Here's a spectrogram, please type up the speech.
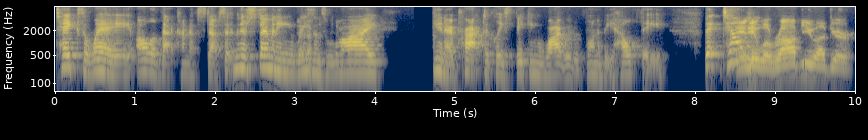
takes away all of that kind of stuff. So I mean, there's so many reasons yeah. why you know practically speaking why we would want to be healthy. But tell and me, it will rob you of your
